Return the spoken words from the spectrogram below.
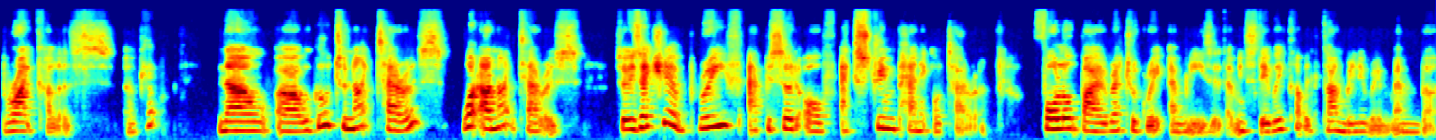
bright colors. Okay. Now uh, we go to night terrors. What are night terrors? So it's actually a brief episode of extreme panic or terror, followed by retrograde amnesia. That means they wake up and can't really remember.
